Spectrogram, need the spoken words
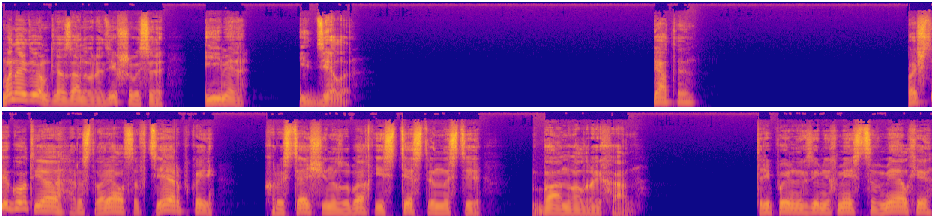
Мы найдем для заново родившегося имя и дело. Пятое. Почти год я растворялся в терпкой, хрустящей на зубах естественности Бану Ал-Райхан. Три пыльных зимних месяца в Мелхе,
